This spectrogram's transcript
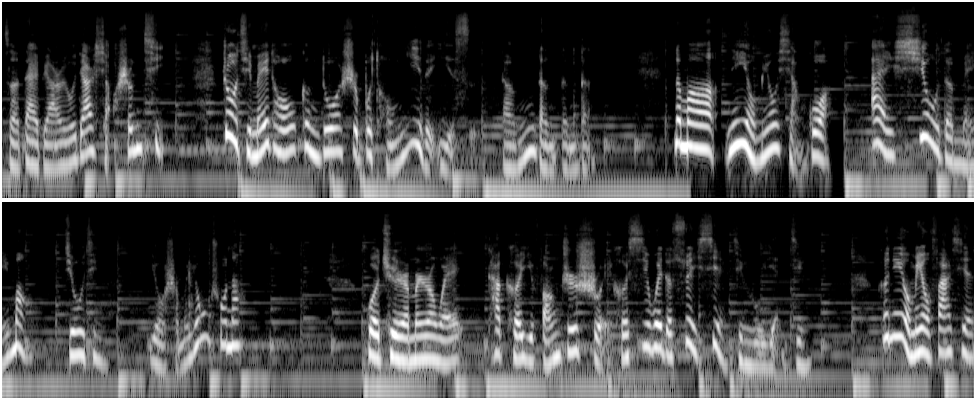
则代表有点小生气，皱起眉头更多是不同意的意思，等等等等。那么，你有没有想过，爱秀的眉毛究竟有什么用处呢？过去人们认为它可以防止水和细微的碎屑进入眼睛，可你有没有发现，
